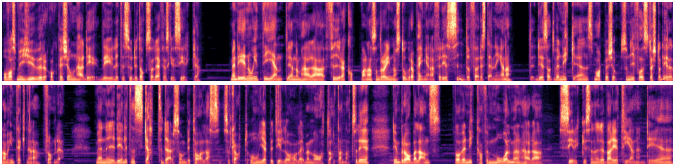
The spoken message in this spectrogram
Och vad som är djur och person här, det, det är ju lite suddigt också, därför jag skrev cirka. Men det är nog inte egentligen de här äh, fyra kopparna som drar in de stora pengarna, för det är sidoföreställningarna. Det- är så att Vernick är en smart person, så ni får största delen av intäkterna från det. Men äh, det är en liten skatt där som betalas såklart. Och hon hjälper till att hålla er med mat och allt annat. Så det är, det är en bra balans. Vad Vernick har för mål med den här äh, cirkusen eller varietén, det,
